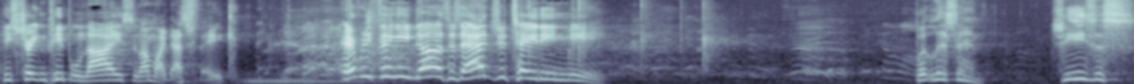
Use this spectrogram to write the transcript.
He's treating people nice, and I'm like, that's fake. Everything he does is agitating me. But listen, Jesus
